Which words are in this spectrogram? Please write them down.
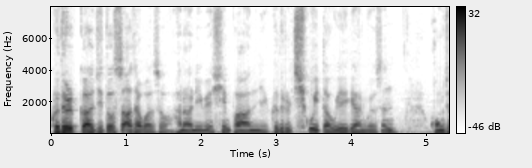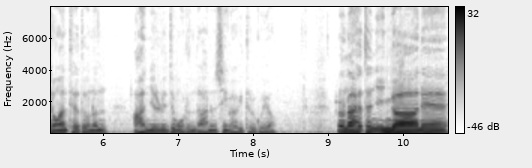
그들까지도 싸잡아서 하나님의 심판이 그들을 치고 있다고 얘기하는 것은 공정한 태도는 아닐는지 모른다 하는 생각이 들고요. 그러나 하여튼 인간의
